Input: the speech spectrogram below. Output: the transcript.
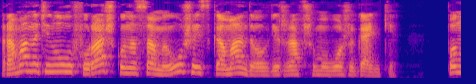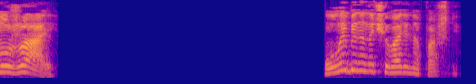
Роман натянул фуражку на самые уши и скомандовал державшему вожи Ганьке. — Понужай! Улыбины ночевали на пашне.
